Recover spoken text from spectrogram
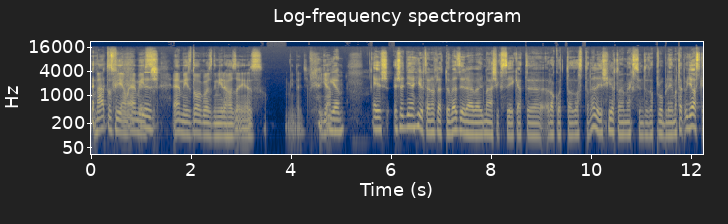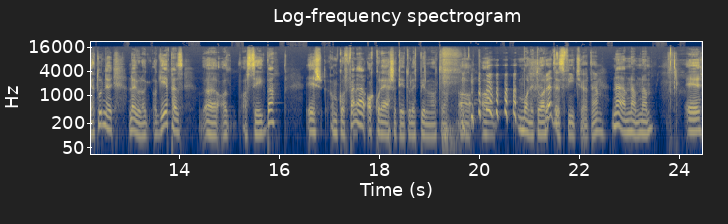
Látod, fiam, elmész, És- elmész dolgozni, mire hazaérsz. Mindegy. Igen. Igen. És, és egy ilyen hirtelen ötlettől vezérelve egy másik széket rakott az asztal elé, és hirtelen megszűnt ez a probléma. Tehát ugye azt kell tudni, hogy leül a, a géphez, a, a székbe, és amikor feláll, akkor elsötétül egy pillanatra a, a monitor. Lehet ez feature, nem? Nem, nem, nem. És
